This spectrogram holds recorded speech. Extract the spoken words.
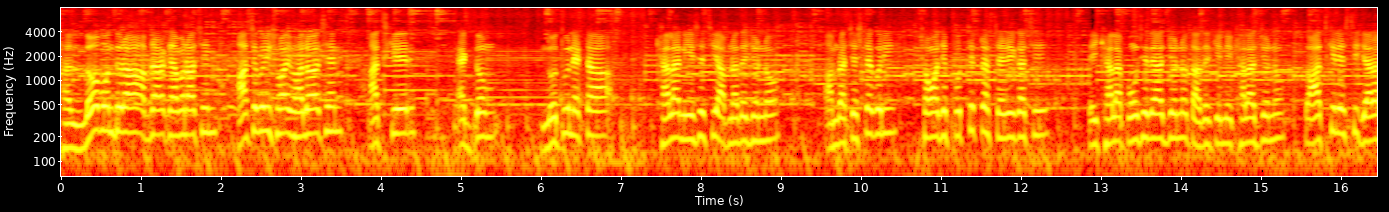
হ্যালো বন্ধুরা, আপনারা কেমন আছেন? আশা করি সবাই ভালো আছেন। আজকের একদম নতুন একটা খেলা নিয়ে এসেছি আপনাদের জন্য। আমরা চেষ্টা করি সমাজে প্রত্যেকটা শ্রেণির কাছে এই খেলা পৌঁছে দেওয়ার জন্য, তাদেরকে নিয়ে খেলার জন্য। তো আজকের এসেছি যারা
